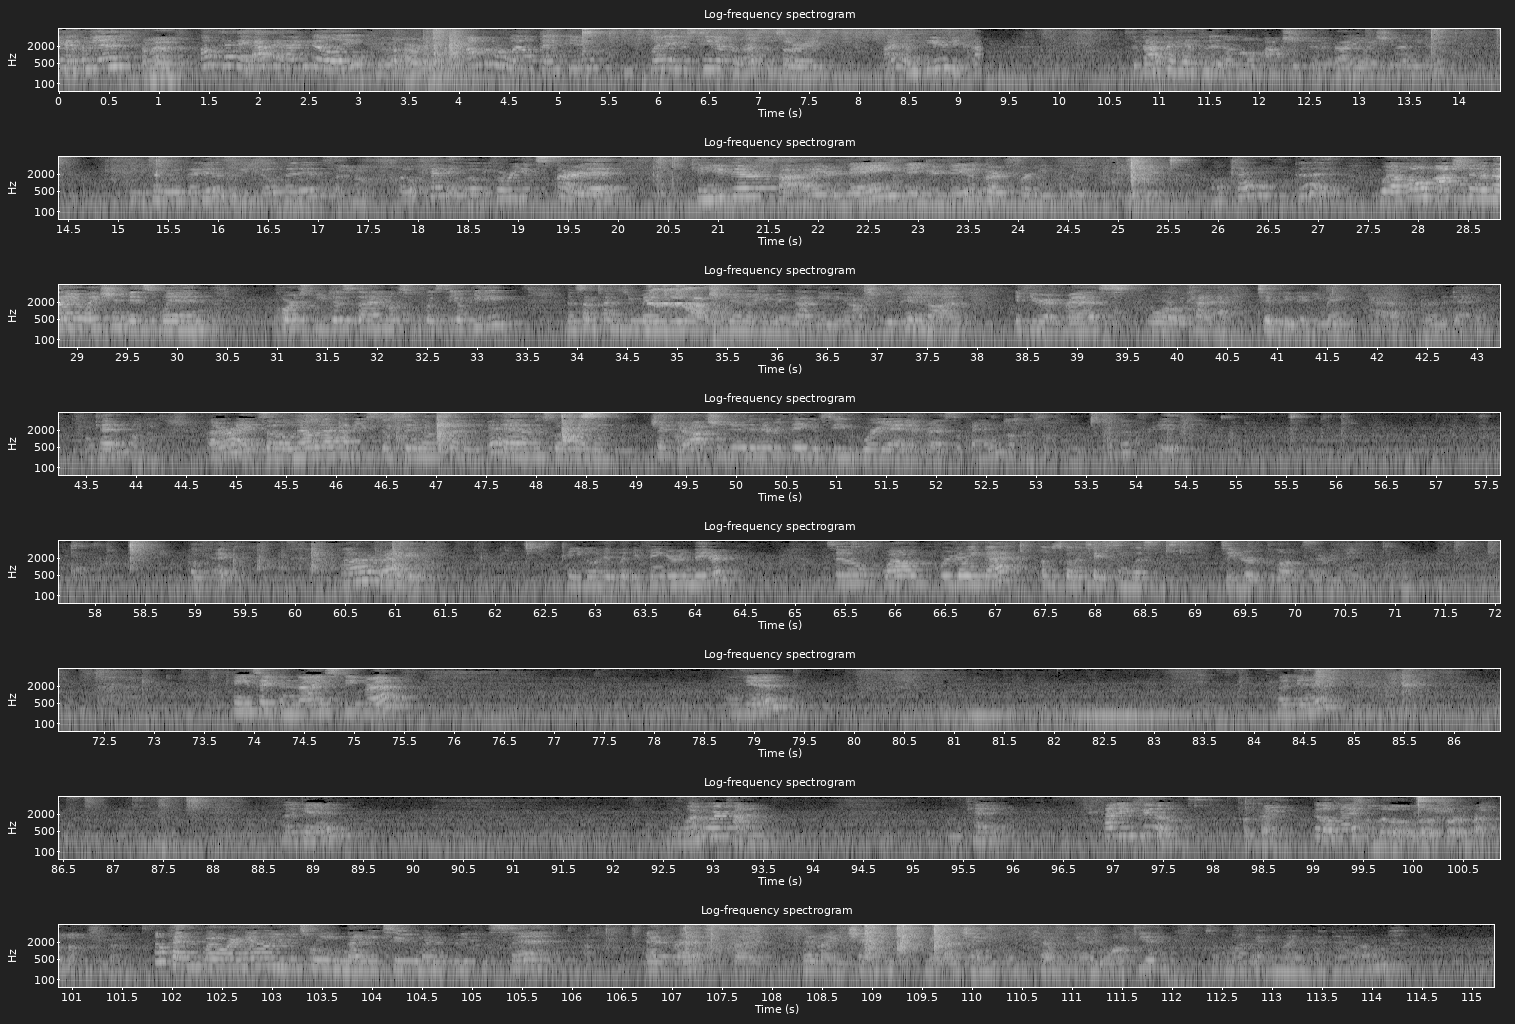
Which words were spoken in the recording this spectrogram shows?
can I come in? Come in. Okay, hi, how are you doing? Good. How are you? I'm doing well, thank you. My name is Tina from Respiratory. I am here because the doctor had put in a home oxygen evaluation on you. Can you tell me what that is, do you know what that is? I didn't know. Okay, well, before we get started, can you verify your name and your date of birth for me, please? Okay, good. Well, home oxygen evaluation is when, of course, we just diagnosed you for COPD, and sometimes you may need oxygen or you may not need any oxygen, depending on if you're at rest or what kind of activity that you may have during the day. Okay? Okay. All right, so now that I have you still sitting on the side of the bed, I'm just going to go ahead and check your oxygen and everything and see where you're at at rest, okay? Okay, sounds Oh, good for you. Okay. All righty. So can you go ahead and put your finger in there? So while we're doing that, I'm just going to take some listens to your lungs and everything. Can you take a nice deep breath? Again. Again. Again. And one more time. Okay. How do you feel? Okay. Feel okay? A little, a little short of breath, but nothing too bad. Okay, well, right now you're between 92 93% at rest, but that might change, may not change when you come in and walk you. So I'm going ahead and write that down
